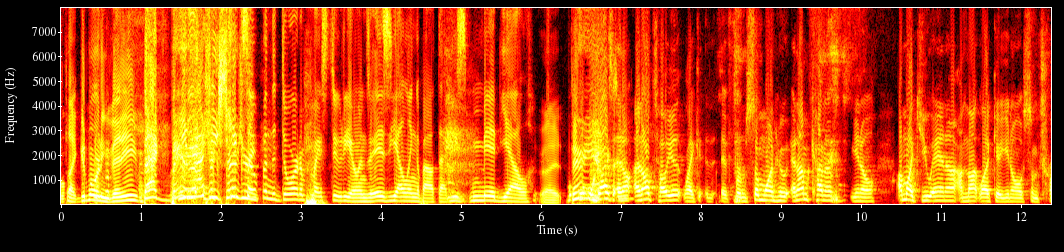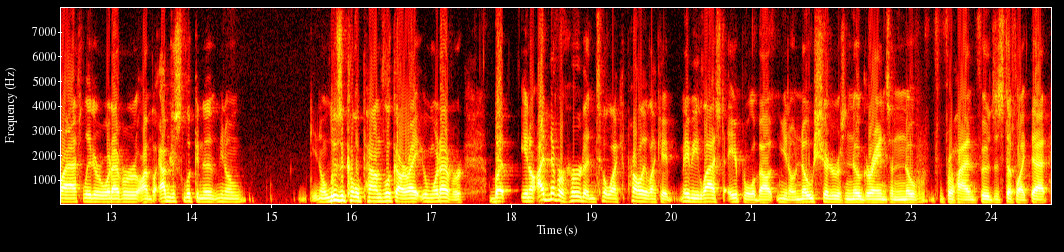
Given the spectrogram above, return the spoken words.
It's like, good morning, Vinnie. Back He, bariatric he kicks surgery. open the door to my studio and is yelling about that. He's mid yell. Right. Well, Bariatric guys, and I'll, and I'll tell you, like, from someone who, and I'm kind of, you know, I'm like you, Anna. I'm not like a, you know, some triathlete or whatever. I'm, I'm just looking to, you know, you know, lose a couple pounds, look all right, or whatever. But you know, I'd never heard until like probably like a maybe last April about you know no sugars and no grains and no refined foods and stuff like that.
